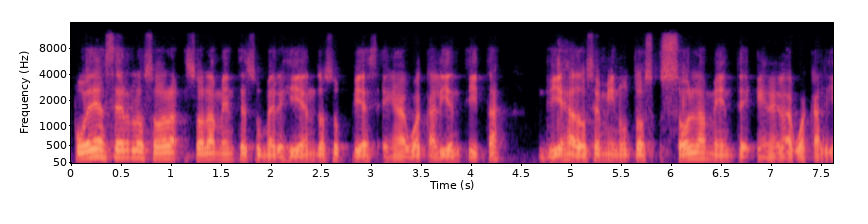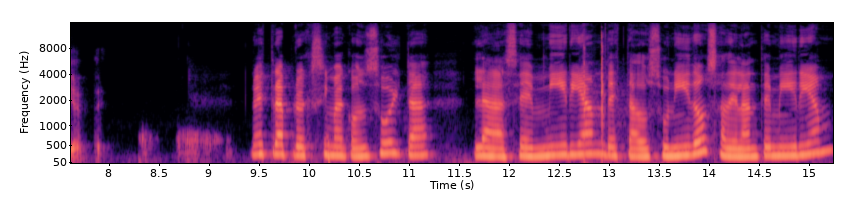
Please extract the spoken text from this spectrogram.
puede hacerlo solamente sumergiendo sus pies en agua calientita, 10 a 12 minutos solamente en el agua caliente. Nuestra próxima consulta la hace Miriam de Estados Unidos. Adelante, Miriam.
